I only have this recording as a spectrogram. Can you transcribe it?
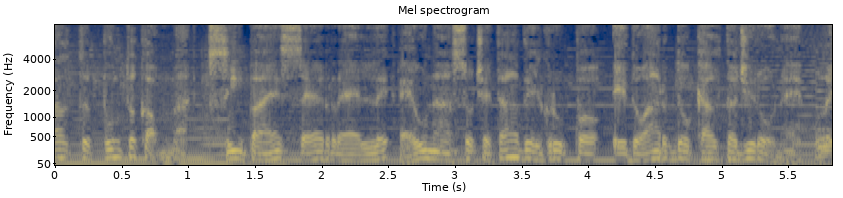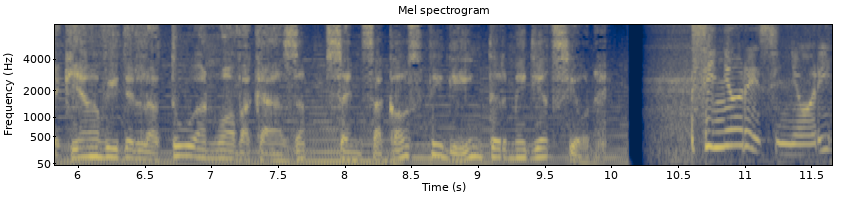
www.kcalt.com. SIPA SRL è una società del gruppo Edoardo Caltagirone. Le chiavi della tua nuova casa senza costi di intermediazione. Signore e signori,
